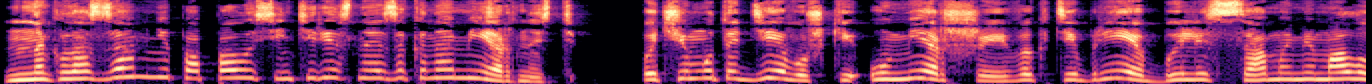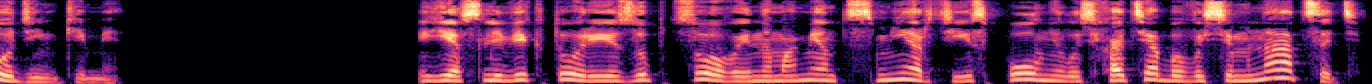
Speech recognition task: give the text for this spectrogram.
На глаза мне попалась интересная закономерность. Почему-то девушки, умершие в октябре, были самыми молоденькими. Если Виктории Зубцовой на момент смерти исполнилось хотя бы восемнадцать,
